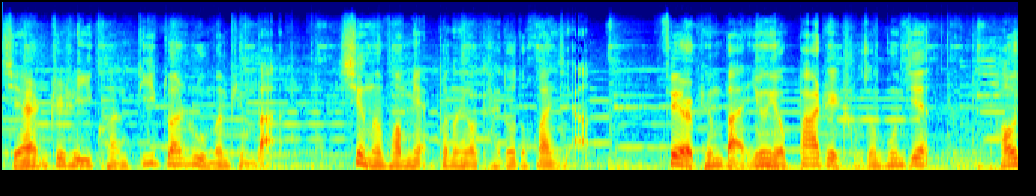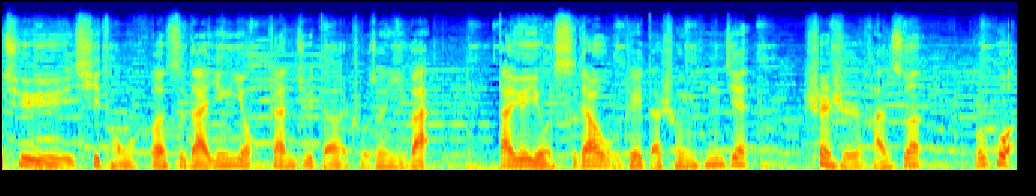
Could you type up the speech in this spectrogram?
显然，这是一款低端入门平板。性能方面不能有太多的幻想。菲尔平板拥有八 G 储存空间，刨去系统和自带应用占据的储存以外，大约有四点五 G 的剩余空间，甚是寒酸。不过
